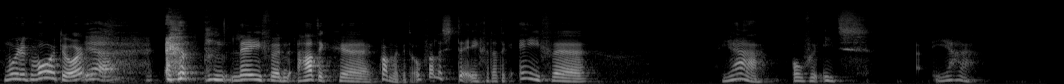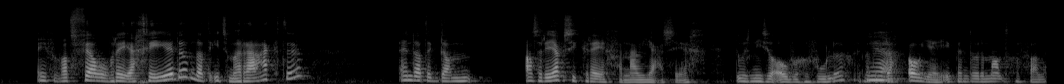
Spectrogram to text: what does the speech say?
Moeilijk woord hoor. ja, Leven had ik, kwam ik het ook wel eens tegen. Dat ik even. Ja, over iets. Ja. Even wat fel reageerde. Omdat iets me raakte. En dat ik dan als reactie kreeg van. Nou ja, zeg. Doe eens niet zo overgevoelig. En dat Ja. ik dacht, oh jee, ik ben door de mand gevallen.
